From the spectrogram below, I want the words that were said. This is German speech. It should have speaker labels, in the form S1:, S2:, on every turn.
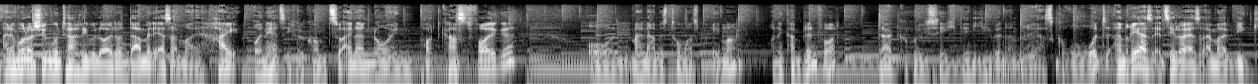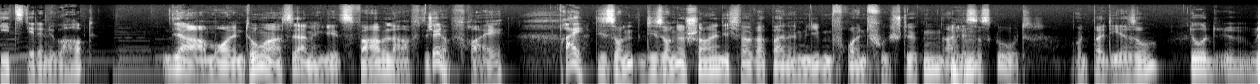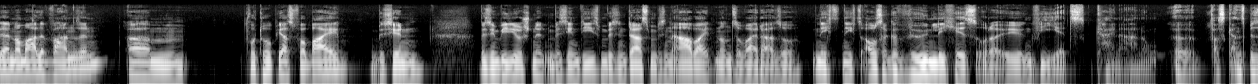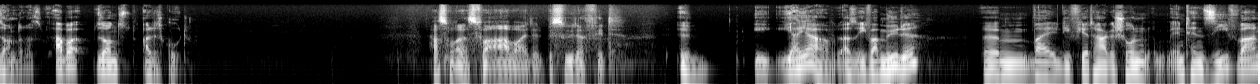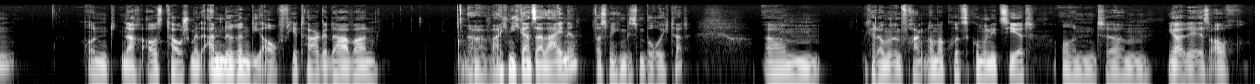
S1: Einen wunderschönen guten Tag, liebe Leute, und damit erst einmal Hi und herzlich willkommen zu einer neuen Podcast-Folge. Und mein Name ist Thomas Bremer und in Camp Blindwort, da grüße ich den lieben Andreas Groth. Andreas, erzähl doch erst einmal, wie geht's dir denn überhaupt?
S2: Ja, moin Thomas. Ja, mir geht's fabelhaft.
S1: Schön.
S2: Ich habe frei.
S1: Frei.
S2: Die, Sonne, die Sonne scheint. Ich war gerade bei einem lieben Freund frühstücken. Alles ist gut. Und bei dir so?
S1: Du, der normale Wahnsinn. Ähm, Fotopia ist vorbei. Ein bisschen, bisschen Videoschnitt, ein bisschen dies, ein bisschen das, ein bisschen Arbeiten und so weiter. Also nichts, nichts Außergewöhnliches oder irgendwie jetzt, keine Ahnung, äh, was ganz Besonderes. Aber sonst alles gut.
S2: Hast du alles verarbeitet? Bist du wieder fit?
S1: Äh, Ja, ja, also ich war müde, ähm, weil die vier Tage schon intensiv waren und nach Austausch mit anderen, die auch vier Tage da waren, äh, war ich nicht ganz alleine, was mich ein bisschen beruhigt hat. Ähm, ich hatte auch mit dem Frank nochmal kurz kommuniziert und ähm, ja, der ist auch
